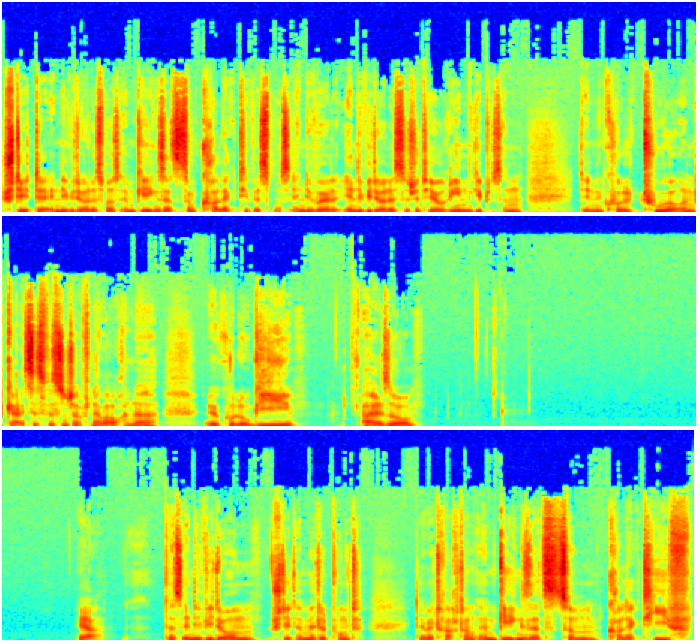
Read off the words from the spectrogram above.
steht der Individualismus im Gegensatz zum Kollektivismus. Individualistische Theorien gibt es in den Kultur- und Geisteswissenschaften, aber auch in der Ökologie. Also, ja, das Individuum steht im Mittelpunkt der Betrachtung im Gegensatz zum Kollektiv.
